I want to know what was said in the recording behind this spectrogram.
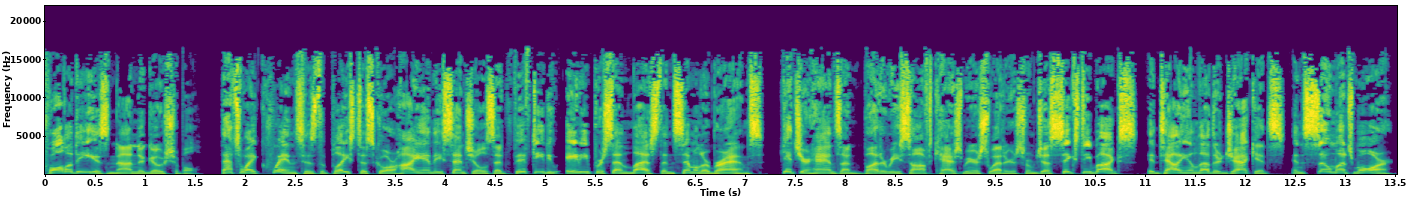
quality is non-negotiable. That's why Quince is the place to score high-end essentials at 50 to 80% less than similar brands. Get your hands on buttery soft cashmere sweaters from just 60 bucks, Italian leather jackets, and so much more.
